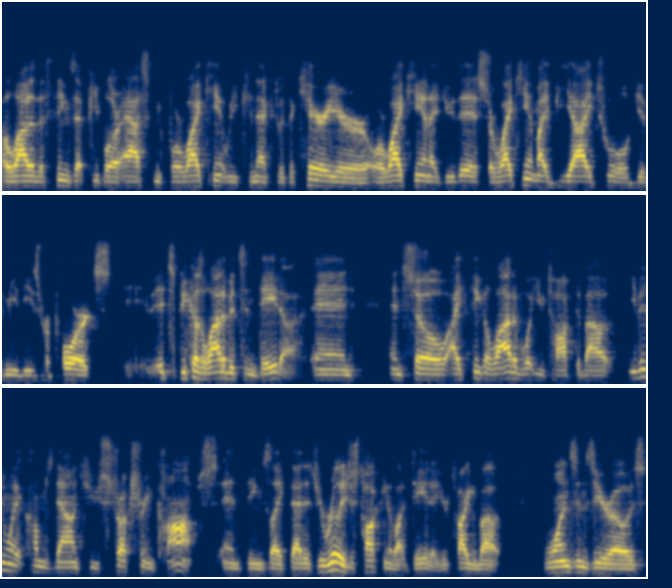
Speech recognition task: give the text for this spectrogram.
a lot of the things that people are asking for why can't we connect with a carrier or why can't i do this or why can't my bi tool give me these reports? It's because a lot of it's in data and and so I think a lot of what you talked about, even when it comes down to structuring comps and things like that, is you're really just talking about data. You're talking about ones and zeros.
